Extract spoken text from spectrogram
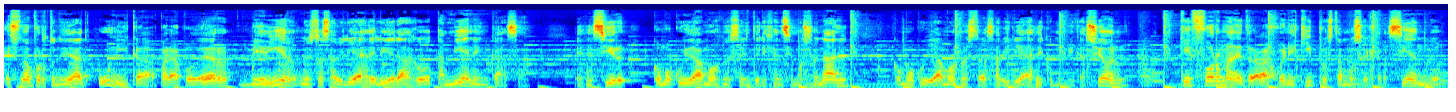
Es una oportunidad única para poder medir nuestras habilidades de liderazgo también en casa. Es decir, cómo cuidamos nuestra inteligencia emocional, cómo cuidamos nuestras habilidades de comunicación, qué forma de trabajo en equipo estamos ejerciendo,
